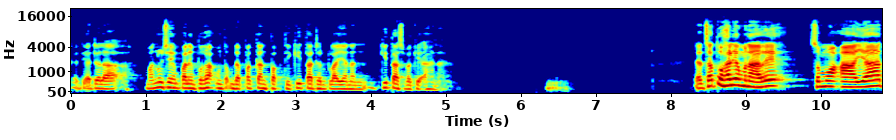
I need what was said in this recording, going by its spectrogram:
Jadi adalah manusia yang paling berhak untuk mendapatkan bakti kita dan pelayanan kita sebagai anak. Hmm. Dan satu hal yang menarik, semua ayat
